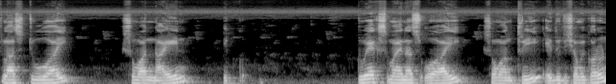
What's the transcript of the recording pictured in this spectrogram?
প্লাস টু ওয়াই সমান nine two x minus y সমান থ্রি এই দুটি সমীকরণ।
